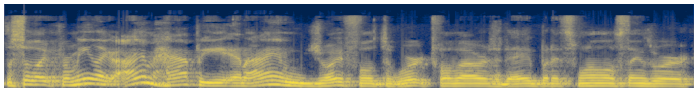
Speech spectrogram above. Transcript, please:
so like for me, like I am happy and I am joyful to work 12 hours a day, but it's one of those things where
